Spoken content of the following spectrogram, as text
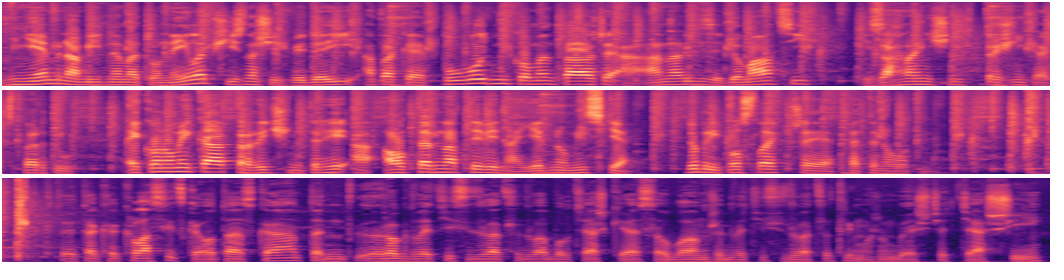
V něm nabídneme to nejlepší z našich videí a také původní komentáře a analýzy domácích i zahraničních tržních expertů. Ekonomika, tradiční trhy a alternativy na jednom místě. Dobrý poslech přeje Petr Novotný. To je taká klasická otázka. Ten rok 2022 bol ťažký, ja sa obávam, že 2023 možno bude ešte ťažší.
